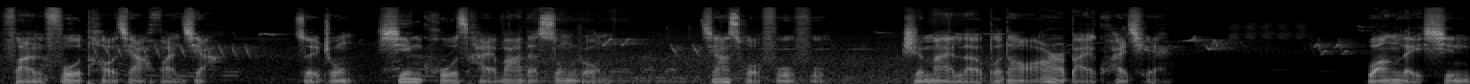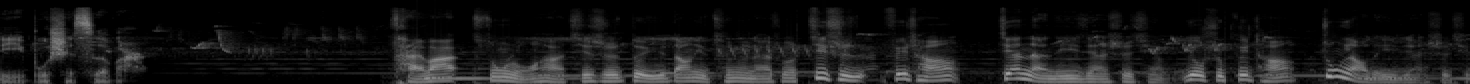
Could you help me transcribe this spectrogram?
反复讨价还价，最终辛苦采挖的松茸，加措夫妇只卖了不到二百块钱。王磊心里不是滋味儿。采挖松茸哈，其实对于当地村民来说，既是非常艰难的一件事情，又是非常重要的一件事情。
